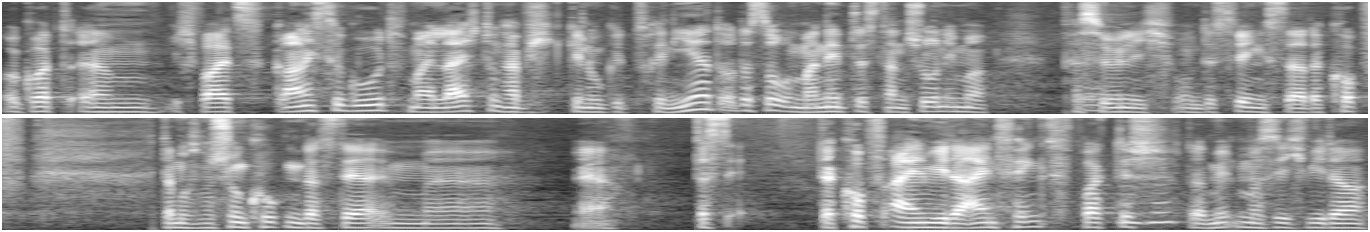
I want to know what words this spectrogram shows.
oh Gott, ähm, ich war jetzt gar nicht so gut, meine Leistung habe ich genug getrainiert oder so und man nimmt es dann schon immer persönlich ja. und deswegen ist da der Kopf, da muss man schon gucken, dass der im, äh, ja, dass der Kopf einen wieder einfängt, praktisch, mhm. damit man sich wieder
